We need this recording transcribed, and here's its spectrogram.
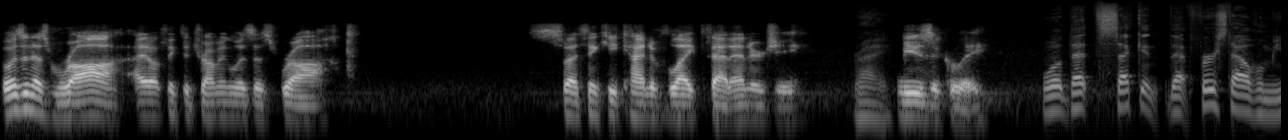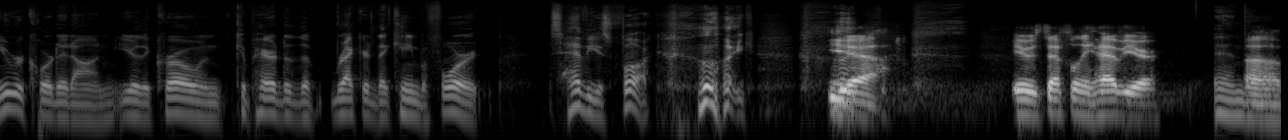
it wasn't as raw. I don't think the drumming was as raw. So I think he kind of liked that energy Right. musically. Well, that second, that first album you recorded on, Year of the Crow, and compared to the record that came before it, it's heavy as fuck. like, Yeah, it was definitely heavier. and Uh, uh,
